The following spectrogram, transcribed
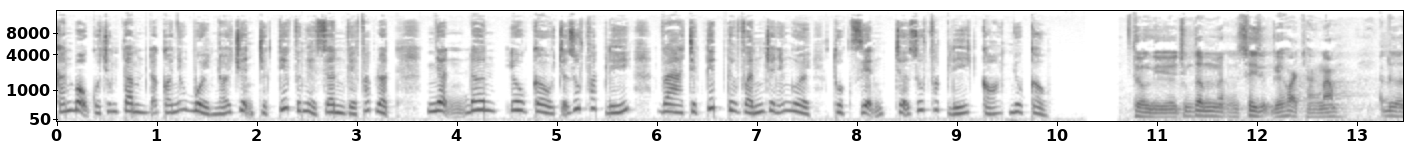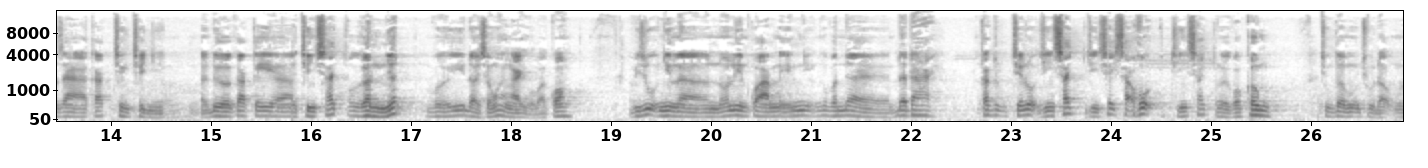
cán bộ của trung tâm đã có những buổi nói chuyện trực tiếp với người dân về pháp luật, nhận đơn yêu cầu trợ giúp pháp lý và trực tiếp tư vấn cho những người thuộc diện trợ giúp pháp lý có nhu cầu. Thường thì trung tâm xây dựng kế hoạch hàng năm đưa ra các chương trình đưa các cái à, chính sách gần nhất với đời sống hàng ngày của bà con. Ví dụ như là nó liên quan đến những cái vấn đề đất đai, các chế độ chính sách, chính sách xã hội, chính sách người có công. Chúng tôi cũng chủ động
